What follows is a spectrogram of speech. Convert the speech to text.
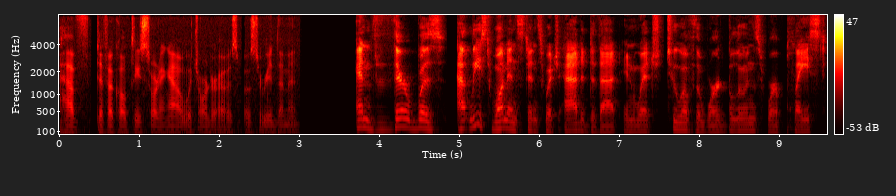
have difficulty sorting out which order I was supposed to read them in. And there was at least one instance which added to that in which two of the word balloons were placed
